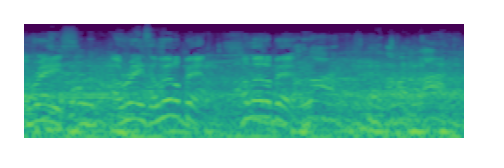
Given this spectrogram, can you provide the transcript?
A raise. A raise. A little bit. A little bit. a lot, a lot.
